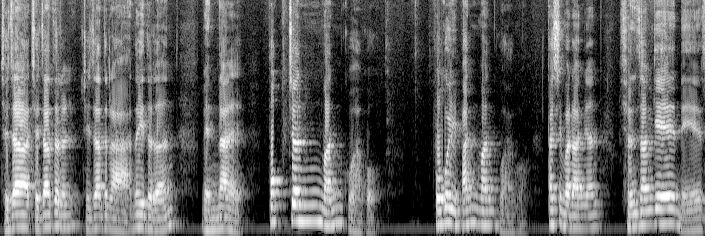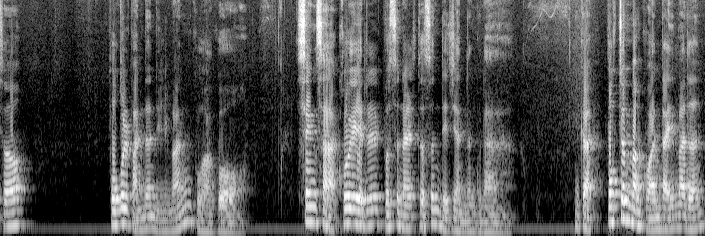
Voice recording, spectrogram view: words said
제자, 제자들, 제자들아, 너희들은 맨날 복전만 구하고, 복의 반만 구하고, 다시 말하면 현상계 내에서 복을 받는 일만 구하고, 생사, 고해를 벗어날 뜻은 되지 않는구나. 그러니까 복전만 구한다 이 말은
